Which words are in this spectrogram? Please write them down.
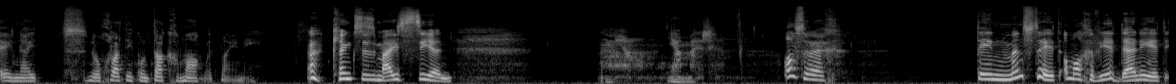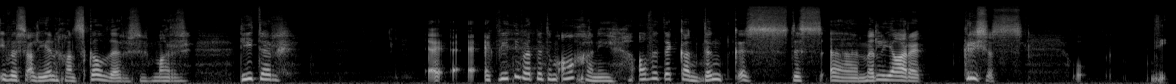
En hy het nog glad nie kontak gemaak met my nie. Klink soos my seun. Ja, jammer. Als reg. Ten minste het almal geweet Danny het iewers alleen gaan skilder, maar Dieter ek, ek- ek weet nie wat met hom aangaan nie. Al wat ek kan dink is dis 'n uh, middeljare krisis. Die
